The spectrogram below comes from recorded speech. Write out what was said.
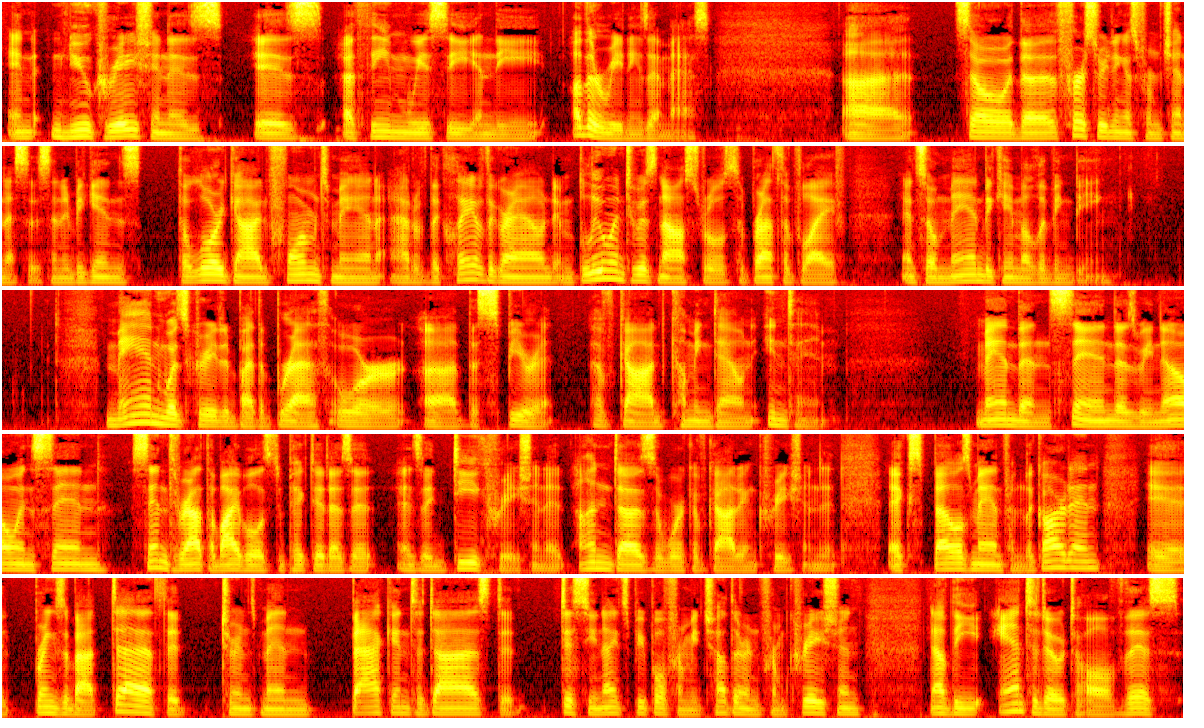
And new creation is is a theme we see in the other readings at Mass. Uh, so the first reading is from Genesis, and it begins the Lord God formed man out of the clay of the ground and blew into his nostrils the breath of life, and so man became a living being. Man was created by the breath, or uh, the spirit, of God coming down into him. Man then sinned, as we know, and sin sin throughout the Bible is depicted as a as a decreation. It undoes the work of God in creation. It expels man from the garden. It brings about death. It turns men back into dust. It disunites people from each other and from creation. Now, the antidote to all of this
